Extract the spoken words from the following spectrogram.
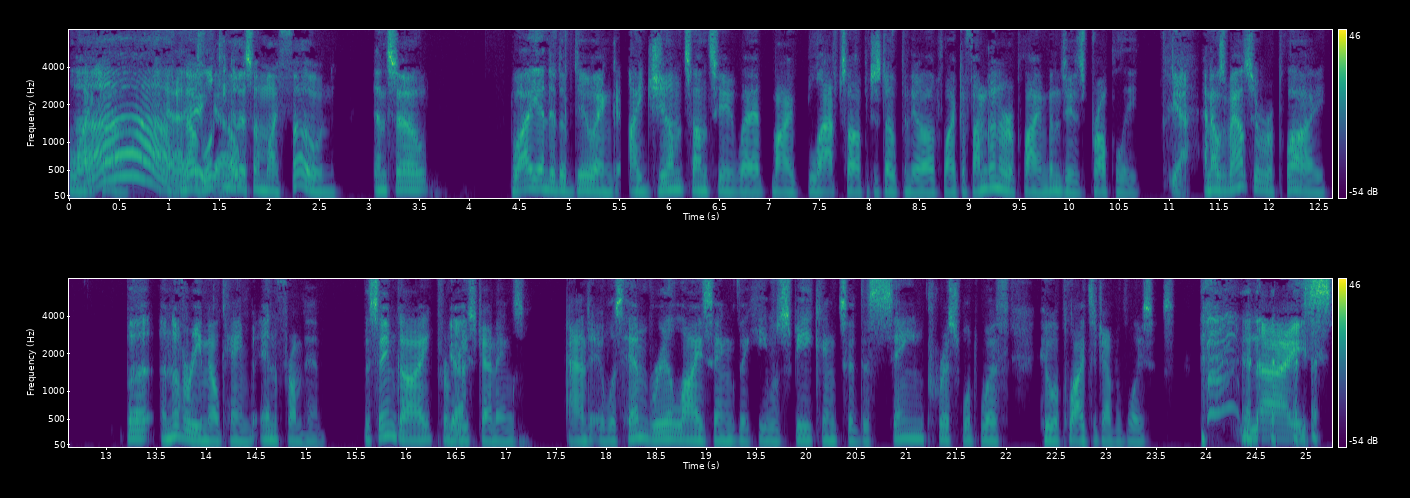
like that. Ah, Yeah, and I was looking go. at this on my phone. And so what I ended up doing, I jumped onto where my laptop just opened it up. Like, if I'm going to reply, I'm going to do this properly. Yeah. And I was about to reply, but another email came in from him. The same guy from Yeah. Reese Jennings. And it was him realizing that he was speaking to the same Chris Woodworth who applied to Jabba Voices. nice.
